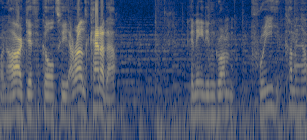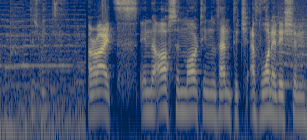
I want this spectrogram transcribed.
On hard difficulty around Canada. Canadian Grand Prix coming up this week. Alright, in the Aston Martin Vantage F1 edition.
